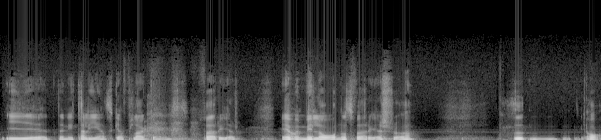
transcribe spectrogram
i den italienska flaggans färger. Även Milanos färger så, så ja,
